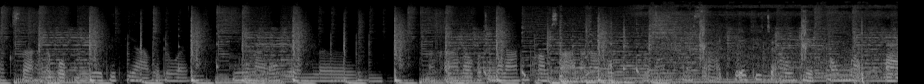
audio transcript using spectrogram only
รักษาระบบนิเวศวิทยาไปด้วย นี่มาได้เต็มเลยนะคะ เราก็จะมาล้างทำความสะอาดนะคะเราล้างทำความสะอาดเพื่อที่จะเอาเห็ดเอาหมัดป่า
